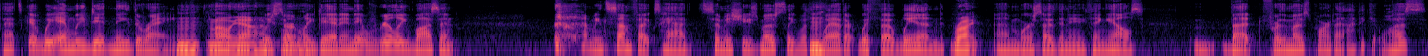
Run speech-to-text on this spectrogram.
that's good. We and we did need the rain. Mm, oh, yeah. We certainly did, and it really wasn't. I mean, some folks had some issues, mostly with Mm. weather, with the wind, Right. Um, more so than anything else. But for the most part, I think it was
